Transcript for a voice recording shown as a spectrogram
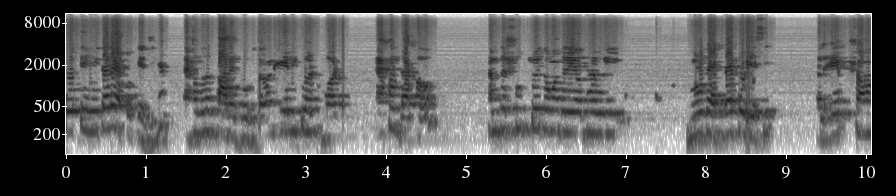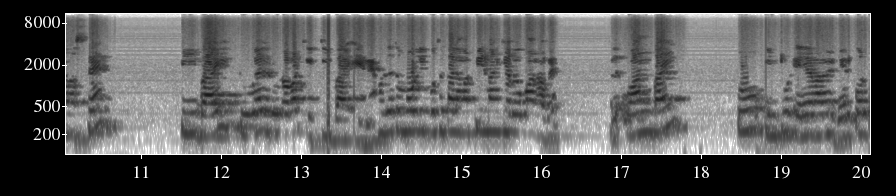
প্রতি মিটারে এত কেজি হ্যাঁ? এখন ধরো তারের দৈর্ঘ্য তার মানে এন ইকুয়াল টু এখন দেখো আমি তো সূত্রই তোমাদের এই অধ্যায় ওই নোটে একটাই পড়িয়েছি তাহলে এফ সমান হচ্ছে P by twelve root over কি টি বাই এন এখন যেহেতু মৌলিক বস্তু, তাহলে আমার পির মান কি হবে? ওয়ান হবে। তাহলে ওয়ান বাই টু ইন্টু এর মান আমি বের করব,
